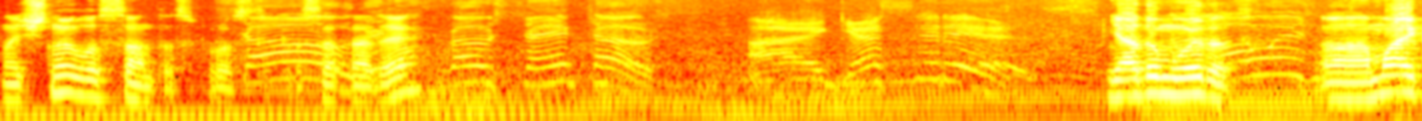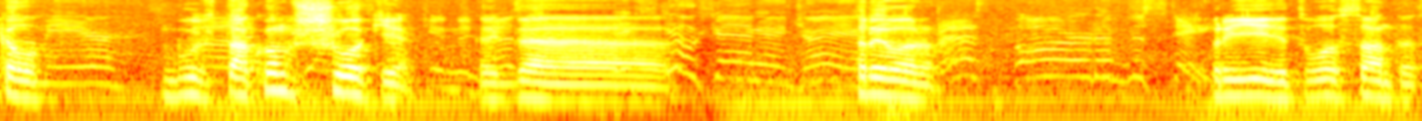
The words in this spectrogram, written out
Ночной Лос-Сантос просто. Красота, да? Я думаю, этот, а, Майкл будет в таком шоке, когда. Тревор приедет в Лос-Сантос.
